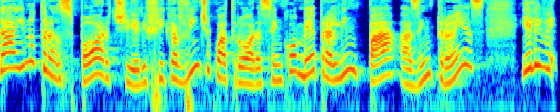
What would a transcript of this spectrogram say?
Daí no transporte, ele fica 24 horas sem comer para limpar as entranhas, e ele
